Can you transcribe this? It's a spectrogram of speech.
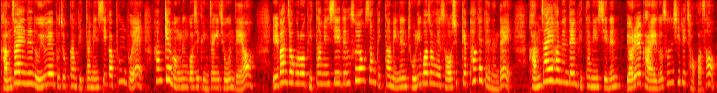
감자에는 우유에 부족한 비타민C가 풍부해 함께 먹는 것이 굉장히 좋은데요. 일반적으로 비타민C 등 소형성 비타민은 조리 과정에서 쉽게 파괴되는데 감자에 함유된 비타민C는 열을 가해도 손실이 적어서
